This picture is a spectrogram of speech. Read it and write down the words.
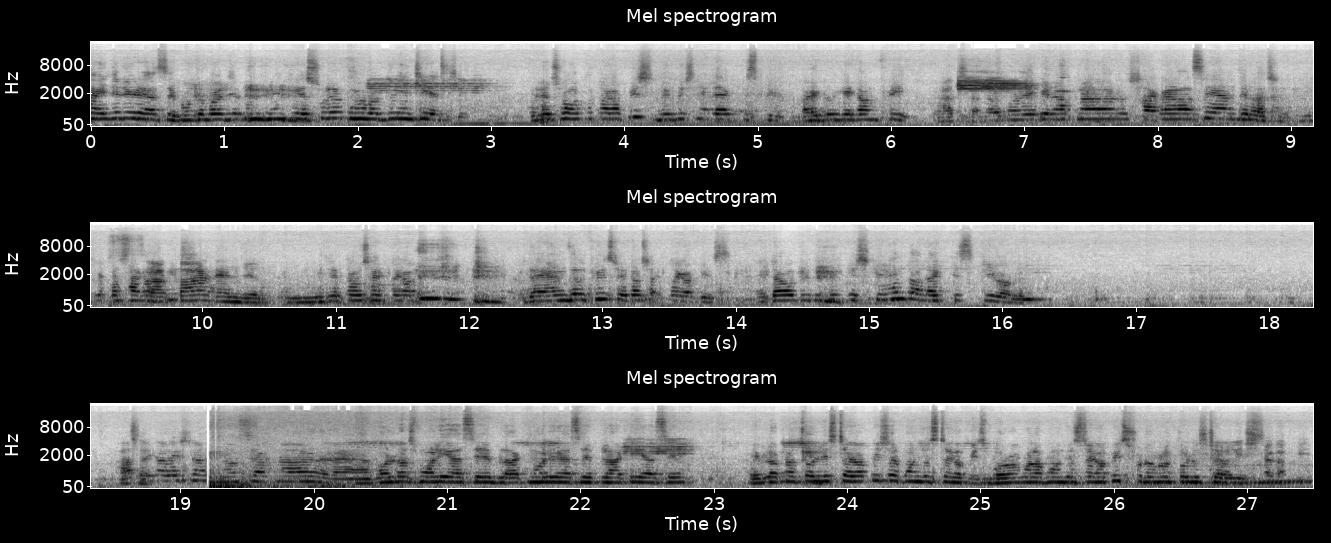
সাইজেরই আছে। বলতে পারি যে তিন ইঞ্চি এসে কোনো দুই ইঞ্চি এসছে এটা ছয়শো টাকা পিস দুই পিস নিলে এক piece free buy two get one free আচ্ছা। তারপরে এখানে আপনার সাকার আছে অ্যাঞ্জেল আছে। এটা সাকার সাকার অ্যাঞ্জেল নিজেরটাও ষাট টাকা পিস এটা অ্যাঞ্জেল পিস এটাও ষাট টাকা পিস এটাও যদি দুই পিস কিনেন তাহলে এক পিস ফ্রি পাবেন। আচ্ছা। কালেকশন হচ্ছে আপনার গোল্ডস মলি আছে ব্ল্যাক মলি আছে প্লাটি আছে। এগুলো আপনার চল্লিশ টাকা পিস আর পঞ্চাশ টাকা পিস বড়গুলো পঞ্চাশ টাকা পিস ছোটগুলো চল্লিশ টাকা চল্লিশ টাকা পিস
